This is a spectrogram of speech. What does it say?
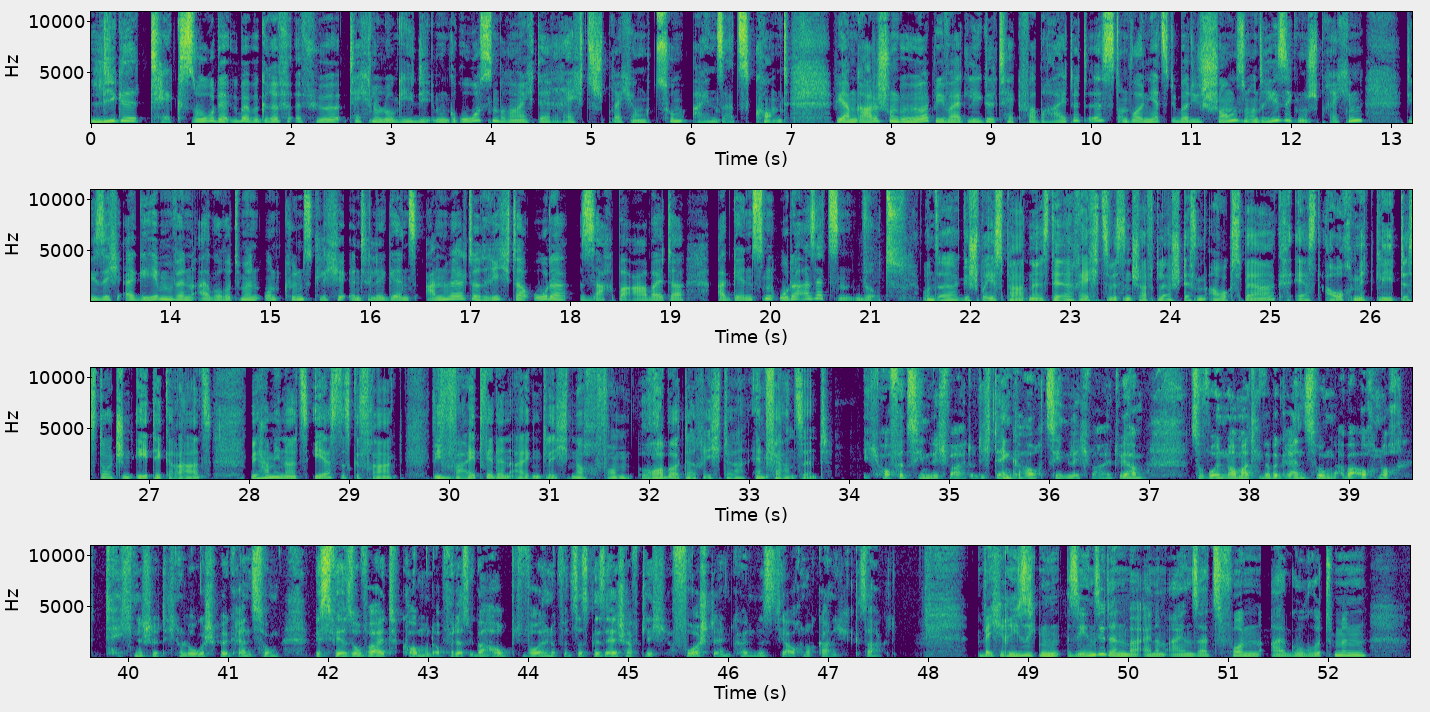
Legal Tech, so der Überbegriff für Technologie, die im großen Bereich der Rechtsprechung zum Einsatz kommt. Wir haben gerade schon gehört, wie weit Legal Tech verbreitet ist und wollen jetzt über die Chancen und Risiken sprechen, die sich ergeben, wenn Algorithmen und künstliche Intelligenz Anwälte, Richter oder Sachbearbeiter ergänzen oder ersetzen wird. Unser Gesprächspartner ist der Rechtswissenschaftler Steffen Augsberg. Er ist auch Mitglied des Deutschen Ethikrats. Wir haben ihn als erstes gefragt, wie wie weit wir denn eigentlich noch vom Roboterrichter entfernt sind. Ich hoffe ziemlich weit und ich denke auch ziemlich weit. Wir haben sowohl normative Begrenzungen, aber auch noch technische, technologische Begrenzungen, bis wir so weit kommen und ob wir das überhaupt wollen, ob wir uns das gesellschaftlich vorstellen können, ist ja auch noch gar nicht gesagt. Welche Risiken sehen Sie denn bei einem Einsatz von Algorithmen,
